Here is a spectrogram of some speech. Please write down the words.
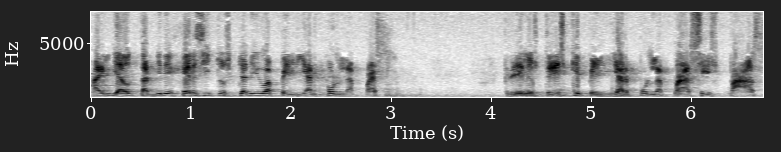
ha enviado también ejércitos que han ido a pelear por la paz. ¿Creen ustedes que pelear por la paz es paz?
